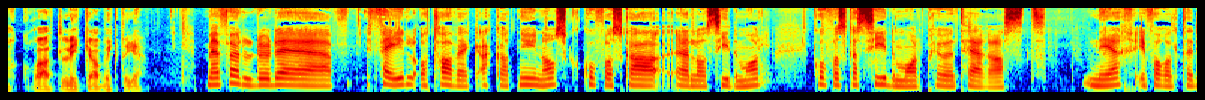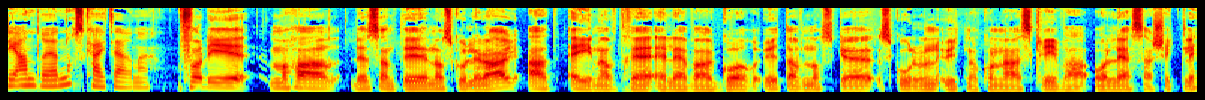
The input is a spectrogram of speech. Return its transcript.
akkurat like viktige. Men føler du det er feil å ta vekk akkurat nynorsk, hvorfor skal, eller sidemål? Hvorfor skal sidemål prioriteres ned i forhold til de andre norskkarakterene? Fordi vi har det sånn i norsk skole i dag at én av tre elever går ut av norske skolen uten å kunne skrive og lese skikkelig.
